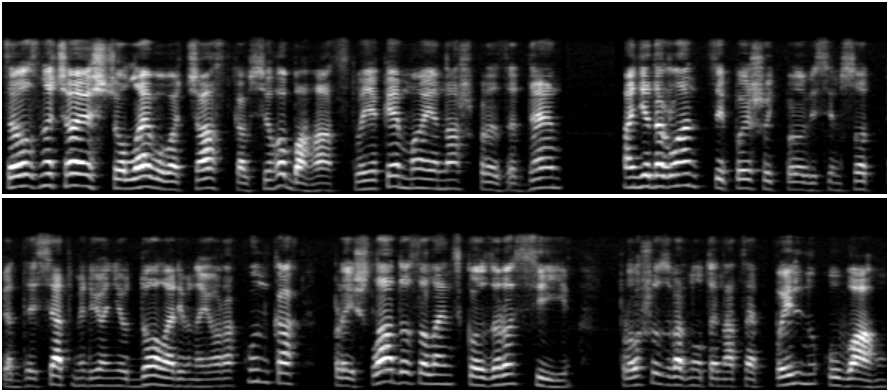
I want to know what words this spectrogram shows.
Це означає, що левова частка всього багатства, яке має наш президент, а нідерландці пишуть про 850 мільйонів доларів на його рахунках, прийшла до Зеленського з Росії. Прошу звернути на це пильну увагу.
